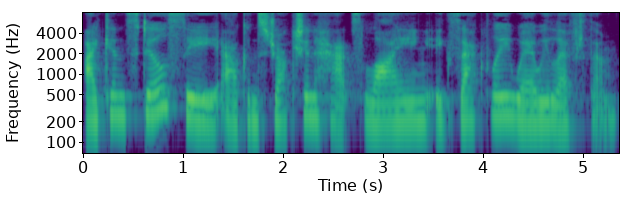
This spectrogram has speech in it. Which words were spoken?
I can still see our construction hats lying exactly where we left them,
